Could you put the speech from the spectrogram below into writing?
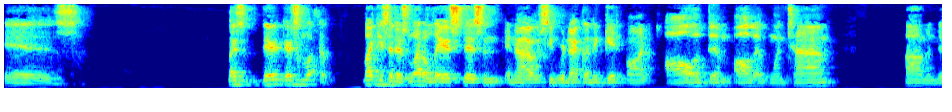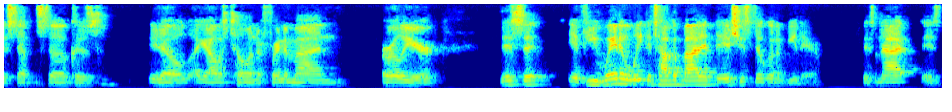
is there, there's a lot, like you said, there's a lot of layers to this, and, and obviously we're not going to get on all of them all at one time um, in this episode because you know, like I was telling a friend of mine earlier, this if you wait a week to talk about it, the issue's still going to be there. It's not. It's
